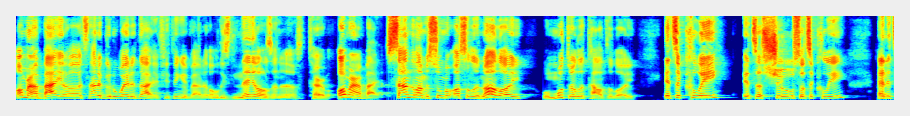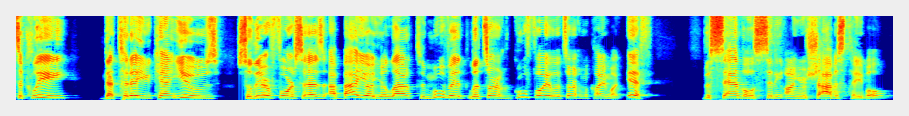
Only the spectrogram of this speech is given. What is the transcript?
Omar Abaya, it's not a good way to die if you think about it. All these nails and ugh, terrible. Omar Abaya, sandal mesumar asal aloi umutar letaltaloi. It's a kli, it's a shoe, so it's a kli, and it's a kli that today you can't use. So therefore, says Abaya, you're allowed to move it. Letzorch gufoy, mekaymai. If the sandal is sitting on your Shabbos table,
